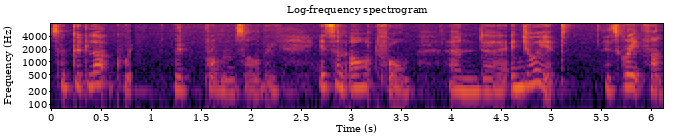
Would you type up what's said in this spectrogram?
So good luck with, with problem solving. It's an art form and uh, enjoy it. It's great fun.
